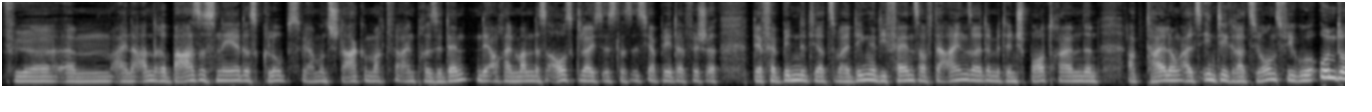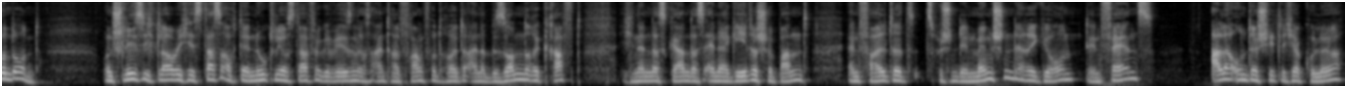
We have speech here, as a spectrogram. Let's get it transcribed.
für ähm, eine andere Basisnähe des Clubs. Wir haben uns stark gemacht für einen Präsidenten, der auch ein Mann des Ausgleichs ist. Das ist ja Peter Fischer. Der verbindet ja zwei Dinge. Die Fans auf der einen Seite mit den sporttreibenden Abteilungen als Integrationsfigur und, und, und. Und schließlich, glaube ich, ist das auch der Nukleus dafür gewesen, dass Eintracht Frankfurt heute eine besondere Kraft, ich nenne das gern das energetische Band, entfaltet zwischen den Menschen der Region, den Fans aller unterschiedlicher Couleur,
